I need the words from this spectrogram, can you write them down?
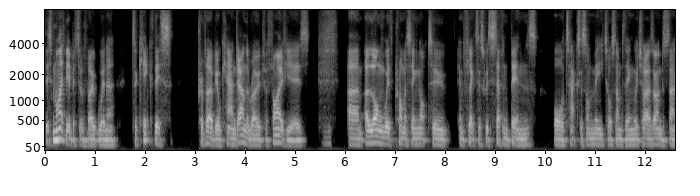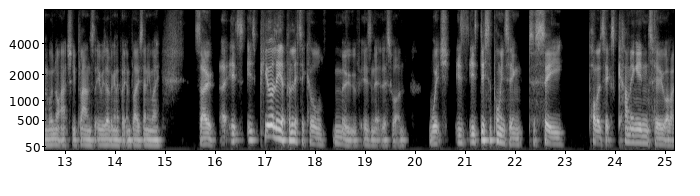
this might be a bit of a vote winner to kick this proverbial can down the road for five years, mm-hmm. um, along with promising not to inflict us with seven bins or tax us on meat or something, which, as I understand, were not actually plans that he was ever going to put in place anyway. So uh, it's it's purely a political move, isn't it? This one, which is is disappointing to see politics coming into. Well,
